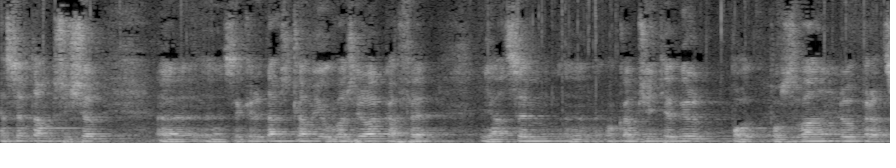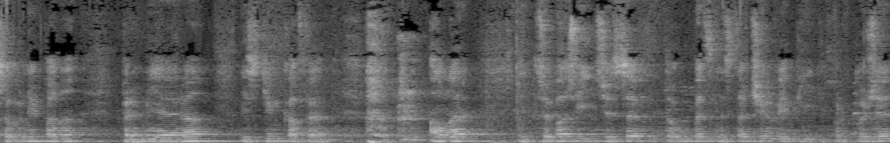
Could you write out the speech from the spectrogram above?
Já jsem tam přišel, eh, eh, sekretářka mi uvařila kafe, já jsem eh, okamžitě byl pozván do pracovny pana premiéra i s tím kafem. Ale třeba říct, že jsem to vůbec nestačil vypít, protože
